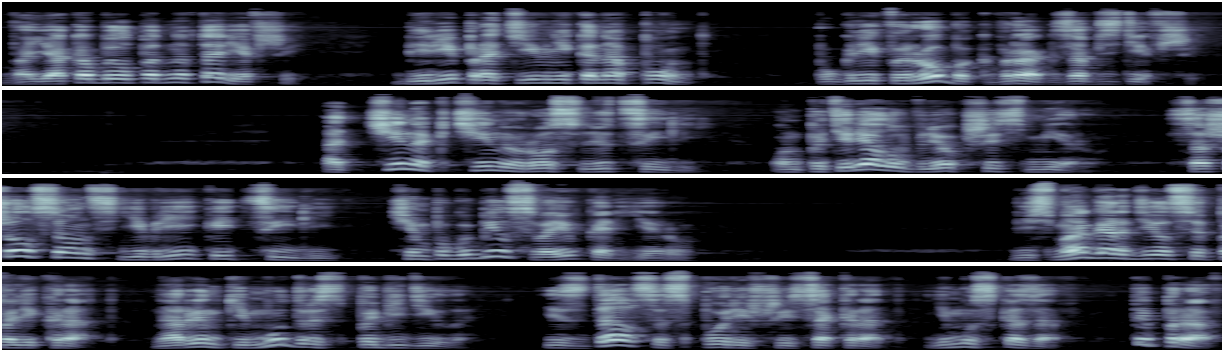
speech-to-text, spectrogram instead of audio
вояка был поднаторевший. Бери противника на понт. Пуглив и робок враг забздевший. От чина к чину рос Люцилий. Он потерял, увлекшись меру. Сошелся он с еврейкой Цилий, чем погубил свою карьеру. Весьма гордился Поликрат. На рынке мудрость победила. И сдался споривший Сократ, ему сказав, «Ты прав,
